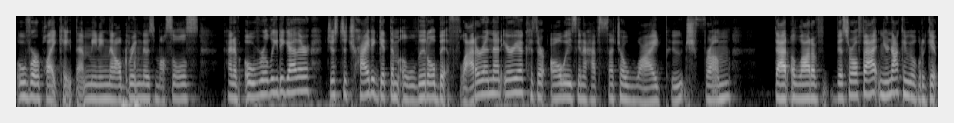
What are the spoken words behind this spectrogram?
over plicate them, meaning that I'll bring those muscles kind of overly together just to try to get them a little bit flatter in that area because they're always going to have such a wide pooch from that a lot of visceral fat and you're not going to be able to get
